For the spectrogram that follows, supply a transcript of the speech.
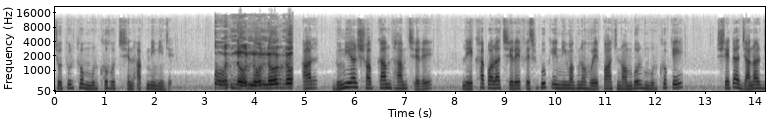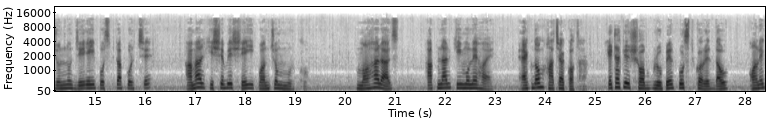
চতুর্থ মূর্খ হচ্ছেন আপনি নিজে! আর দুনিয়ার সব কাম ধাম ছেড়ে লেখাপড়া ছেড়ে ফেসবুকে নিমগ্ন হয়ে পাঁচ নম্বর মূর্খকে সেটা জানার জন্য যে এই পোস্টটা পড়ছে আমার হিসেবে সেই পঞ্চম মূর্খ। মহারাজ আপনার কি মনে হয়? একদম হাঁচা কথা। এটাকে সব গ্রুপে পোস্ট করে দাও। অনেক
